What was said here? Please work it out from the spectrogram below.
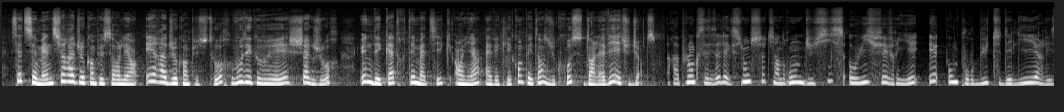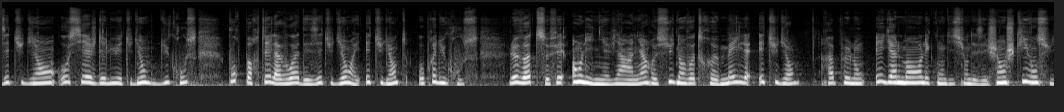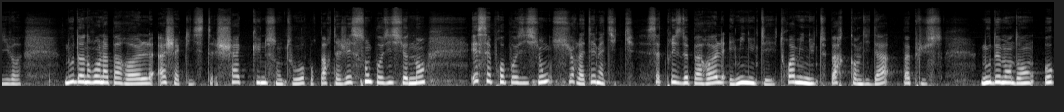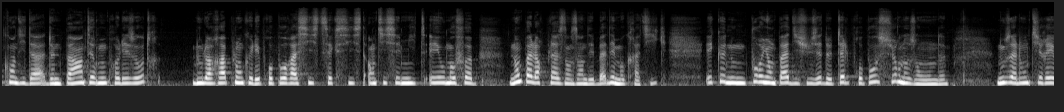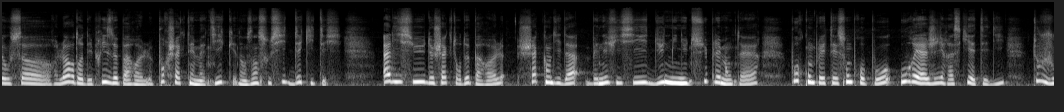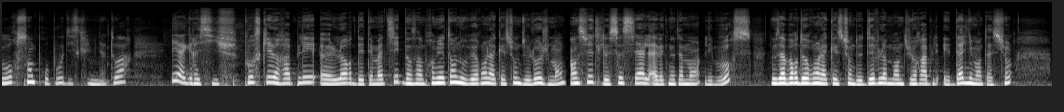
Cette semaine, sur Radio Campus Orléans et Radio Campus Tours, vous découvrirez chaque jour une des quatre thématiques en lien avec les compétences du CRUS dans la vie étudiante. Rappelons que ces élections se tiendront du 6 au 8 février et ont pour but d'élire les étudiants au siège d'élus étudiants du CRUS pour porter la voix des étudiants et étudiantes auprès du CRUS. Le vote se fait en ligne via un lien reçu dans votre mail étudiant. Rappelons également les conditions des échanges qui vont suivre. Nous donnerons la parole à chaque liste, chacune son tour, pour partager son positionnement et ses propositions sur la thématique. Cette prise de parole est minutée, 3 minutes par candidat, pas plus. Nous demandons aux candidats de ne pas interrompre les autres. Nous leur rappelons que les propos racistes, sexistes, antisémites et homophobes n'ont pas leur place dans un débat démocratique et que nous ne pourrions pas diffuser de tels propos sur nos ondes. Nous allons tirer au sort l'ordre des prises de parole pour chaque thématique dans un souci d'équité. À l'issue de chaque tour de parole, chaque candidat bénéficie d'une minute supplémentaire pour compléter son propos ou réagir à ce qui a été dit, toujours sans propos discriminatoires et agressifs. Pour ce qui est de rappeler euh, l'ordre des thématiques, dans un premier temps, nous verrons la question du logement, ensuite le social avec notamment les bourses, nous aborderons la question de développement durable et d'alimentation,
